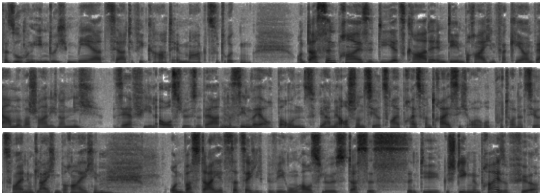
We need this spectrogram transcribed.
versuchen, ihn durch mehr Zertifikate im Markt zu drücken. Und das sind Preise, die jetzt gerade in den Bereichen Verkehr und Wärme wahrscheinlich noch nicht sehr viel auslösen werden. Das mhm. sehen wir ja auch bei uns. Wir haben ja auch schon einen CO2-Preis von 30 Euro pro Tonne CO2 in den gleichen Bereichen. Mhm. Und was da jetzt tatsächlich Bewegung auslöst, das ist, sind die gestiegenen Preise für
